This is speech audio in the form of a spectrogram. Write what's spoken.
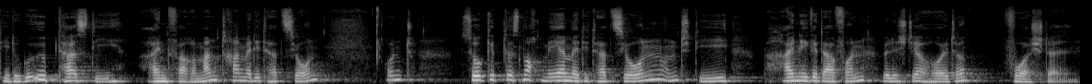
die du geübt hast, die einfache Mantra-Meditation. Und so gibt es noch mehr Meditationen und die, einige davon will ich dir heute vorstellen.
